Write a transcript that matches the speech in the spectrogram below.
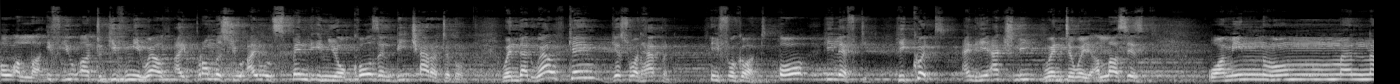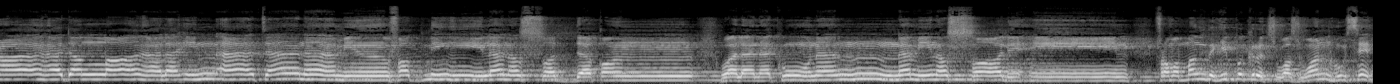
Oh Allah, if you are to give me wealth, I promise you I will spend in your cause and be charitable. When that wealth came, guess what happened? he forgot, or he left it, he quit, and he actually went away. Allah says, ومنهم من عاهد الله لئن آتانا من فضله لنصدقن ولنكونن من الصالحين From among the hypocrites was one who said,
